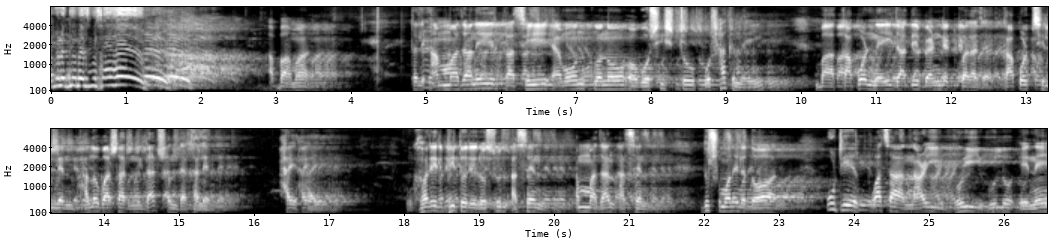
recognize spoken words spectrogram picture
আমিনুদ্দিন রাজভী সাহেব। আব্বা, আমার। তাহলে আম্মাজানের কাছে এমন কোনো অবশিষ্ট পোশাক নেই বা কাপড় নেই যা দিয়ে ব্যান্ডেড করা যায়। কাপড় ছিললেন, ভালোবাসার নিদর্শন দেখালেন। হাই হাই ঘরের ভিতরে রসুল আছেন, আম্মা আম্মাজান আছেন দুশ্মনের দল, উটের পচা নাড়ি ভুঁড়িগুলো এনে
